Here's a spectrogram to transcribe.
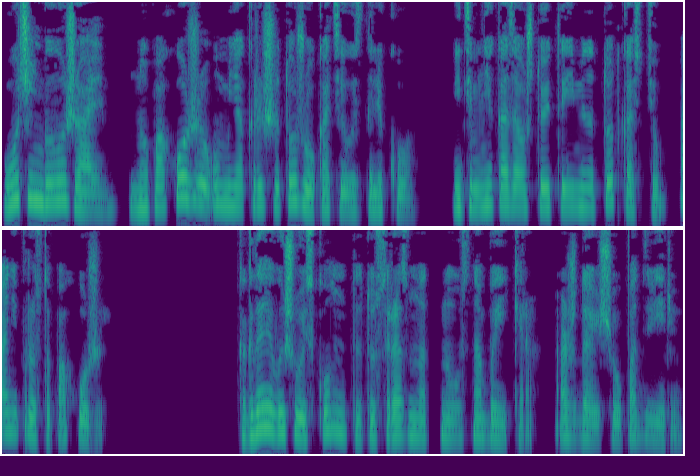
Очень было жаль, но, похоже, у меня крыша тоже укатилась далеко. Ведь мне казалось, что это именно тот костюм, а не просто похожий. Когда я вышла из комнаты, то сразу наткнулась на Бейкера, ожидающего под дверью.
